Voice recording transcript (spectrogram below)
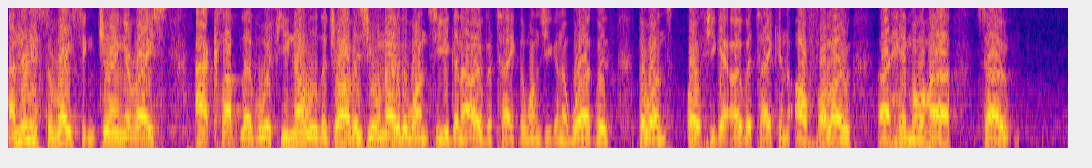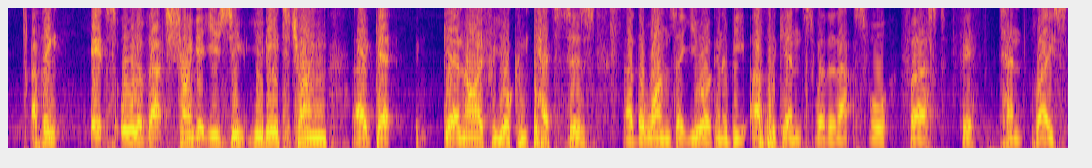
And then it's the racing. During a race at club level, if you know all the drivers, you'll know the ones who you're going to overtake, the ones you're going to work with, the ones, oh, if you get overtaken, I'll follow uh, him or her. So I think it's all of that to try and get used to. You need to try and uh, get get an eye for your competitors, uh, the ones that you are going to be up against, whether that's for first, fifth, tenth place,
